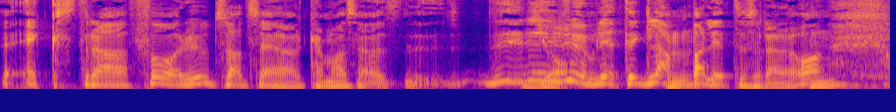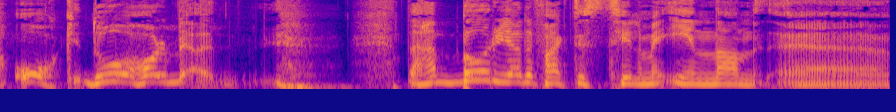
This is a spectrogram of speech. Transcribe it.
extra förhud så att säga kan man säga. Det det är Ja. Mm. rymligt, det glappar lite sådär. Ja. Och då har det- här började faktiskt till och med innan, eh,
